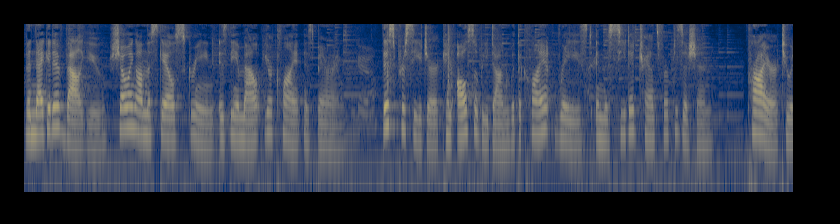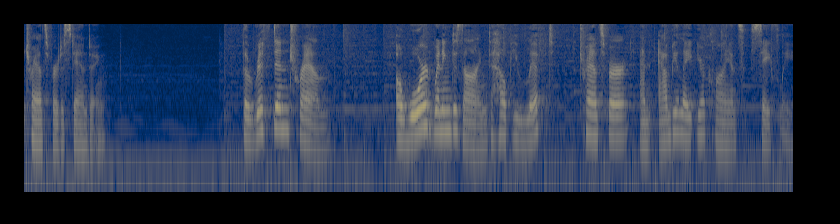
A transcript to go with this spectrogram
The negative value showing on the scale screen is the amount your client is bearing. This procedure can also be done with the client raised in the seated transfer position prior to a transfer to standing. The Rifton Tram Award winning design to help you lift, transfer, and ambulate your clients safely.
